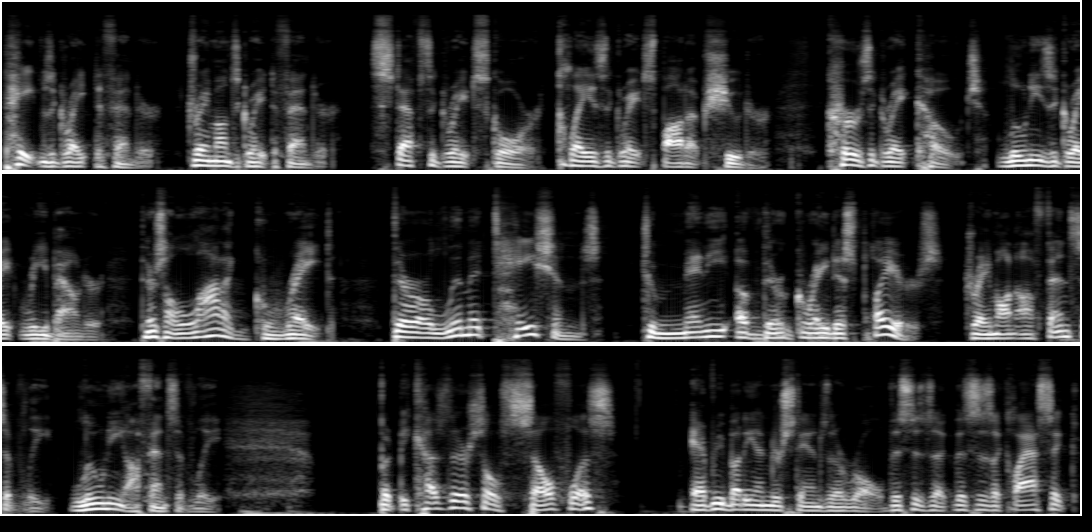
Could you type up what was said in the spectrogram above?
Payton's a great defender. Draymond's a great defender. Steph's a great scorer. Klay's a great spot up shooter. Kerr's a great coach. Looney's a great rebounder. There's a lot of great. There are limitations to many of their greatest players. Draymond offensively, Looney offensively. But because they're so selfless, everybody understands their role. This is a this is a classic,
